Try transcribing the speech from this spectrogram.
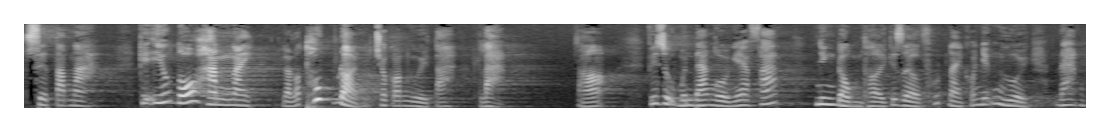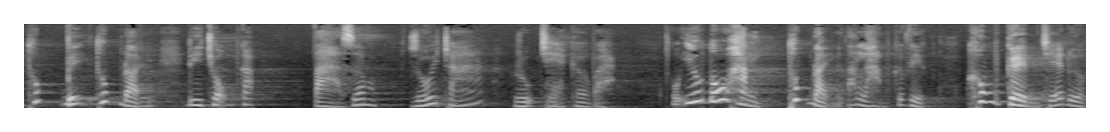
setana. Cái yếu tố hành này là nó thúc đẩy cho con người ta làm. Đó. Ví dụ mình đang ngồi nghe pháp nhưng đồng thời cái giờ phút này có những người đang thúc, bị thúc đẩy đi trộm cắp tà dâm, dối trá, rượu chè cờ bạc. Có yếu tố hành thúc đẩy người ta làm cái việc không kềm chế được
